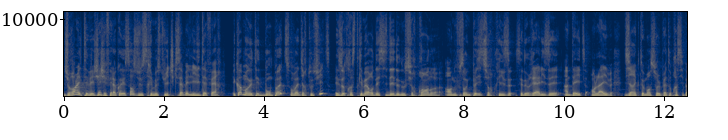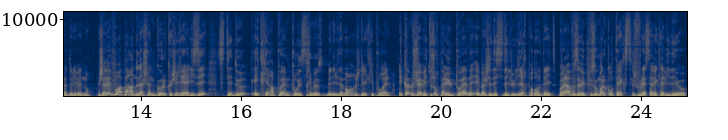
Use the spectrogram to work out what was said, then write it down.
Durant les TVG, j'ai fait la connaissance d'une streameuse Twitch qui s'appelle Lilith FR, et comme on était de bons potes, on va dire tout de suite, les autres streamers ont décidé de nous surprendre en nous faisant une petite surprise, c'est de réaliser un date en live directement sur le plateau principal de l'événement. J'avais pour ma part un donation goal que j'ai réalisé, c'était de écrire un poème pour une streameuse. Bien évidemment, je l'ai écrit pour elle. Et comme je lui avais toujours pas lu le poème, et ben j'ai décidé de lui lire pendant le date. Voilà, vous avez plus ou moins le contexte, je vous laisse avec la vidéo.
